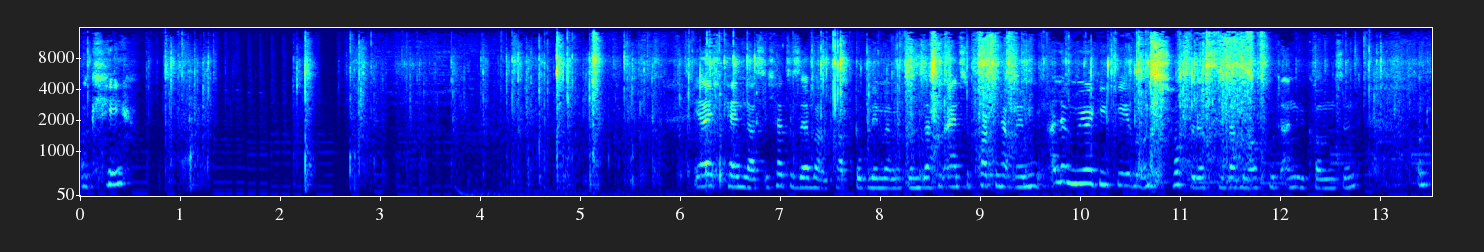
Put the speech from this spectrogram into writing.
Okay. Ja, ich kenne das. Ich hatte selber ein paar Probleme mit den Sachen einzupacken, habe mir alle Mühe gegeben und ich hoffe, dass die Sachen auch gut angekommen sind. Und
